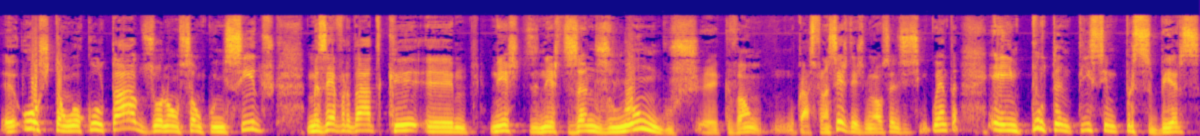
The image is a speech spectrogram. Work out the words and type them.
eh, ou estão ocultados ou não são conhecidos, mas é verdade que eh, nestes, nestes anos longos que vão, no caso francês, desde 1950, é importantíssimo perceber-se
